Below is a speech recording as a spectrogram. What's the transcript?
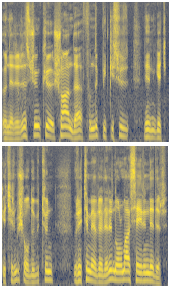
öneririz. Çünkü şu anda fındık bitkisinin geç- geçirmiş olduğu bütün üretim evreleri normal seyrindedir.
